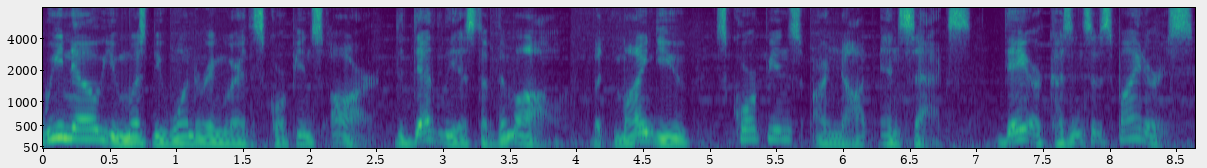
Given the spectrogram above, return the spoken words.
We know you must be wondering where the scorpions are, the deadliest of them all. But mind you, scorpions are not insects. They are cousins of spiders.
